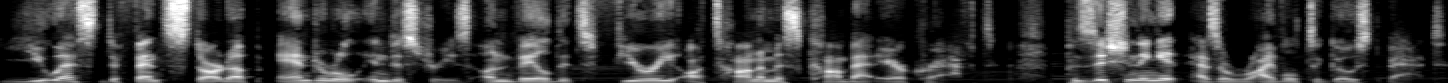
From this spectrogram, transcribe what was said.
U.S. defense startup Anduril Industries unveiled its Fury autonomous combat aircraft, positioning it as a rival to GhostBat.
